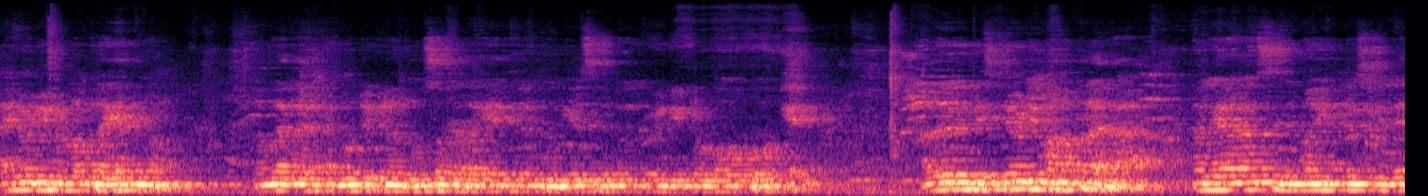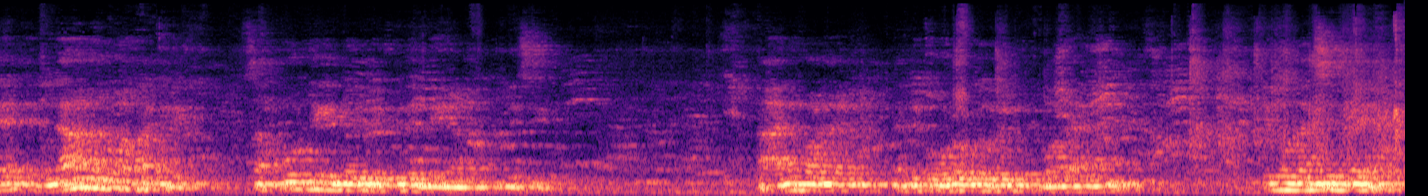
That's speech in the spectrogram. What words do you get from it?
അതിനുവേണ്ടിയിട്ടുള്ള പ്രയത്നം നമ്മളെല്ലാം കണ്ടുകൊണ്ടിരിക്കുന്ന ദിവസം നിറയേറ്റിലും വേണ്ടി മാത്രമല്ല മലയാള സിനിമ ഇൻഡസ്ട്രിയിലെ എല്ലാ നിർമ്മാതാക്കളെയും സപ്പോർട്ട് ചെയ്യുന്ന ഒരു വ്യക്തി തന്നെയാണ് നസീർ താനും വളരണം എന്റെ കൂടെ ഉള്ളവരും വളരണം എന്നുള്ള ചിന്തയാണ്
